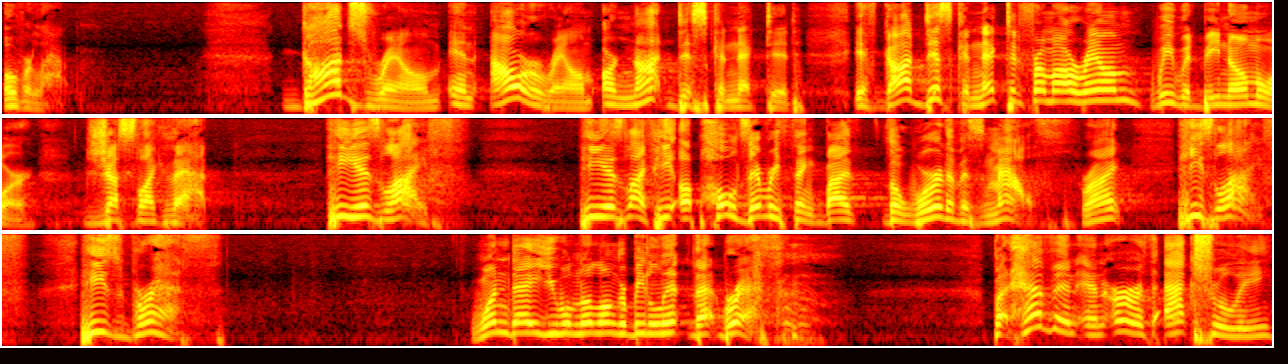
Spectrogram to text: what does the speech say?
overlap. God's realm and our realm are not disconnected. If God disconnected from our realm, we would be no more. Just like that. He is life. He is life. He upholds everything by the word of his mouth, right? He's life. He's breath. One day you will no longer be lent that breath. but heaven and earth actually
